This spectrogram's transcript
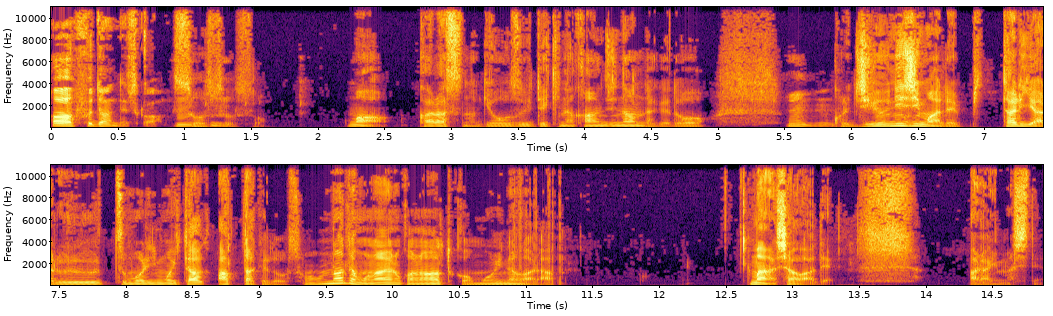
あ、普段ですか？そうそうそう。まあ、カラスの行水的な感じなんだけど、うん。うんうんこれ12時までぴったりやるつもりもいた、あったけど、そんなでもないのかなとか思いながら、まあ、シャワーで洗いまして。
